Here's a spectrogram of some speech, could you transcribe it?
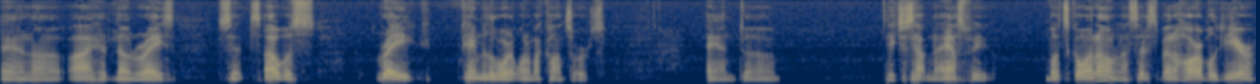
and uh, I had known Ray since I was. Ray came to the Lord at one of my concerts, and uh, he just happened to ask me, "What's going on?" I said, "It's been a horrible year,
